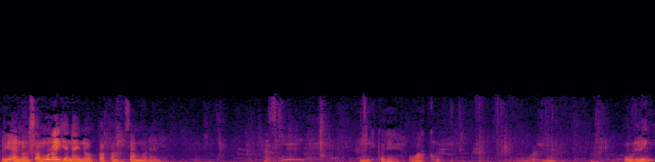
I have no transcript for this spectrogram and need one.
Kuri ano, samurai じゃないのパパ、samurai. 何これ枠ウ Continua. Uli.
